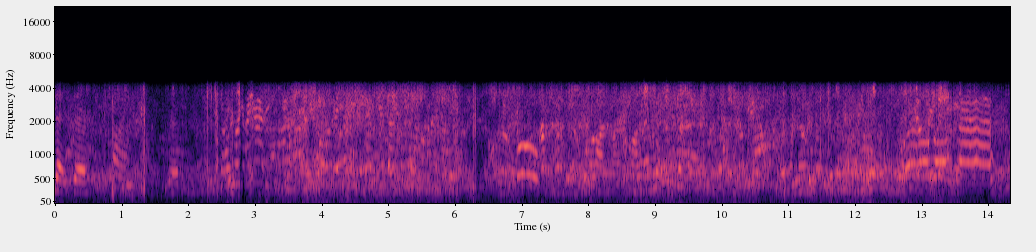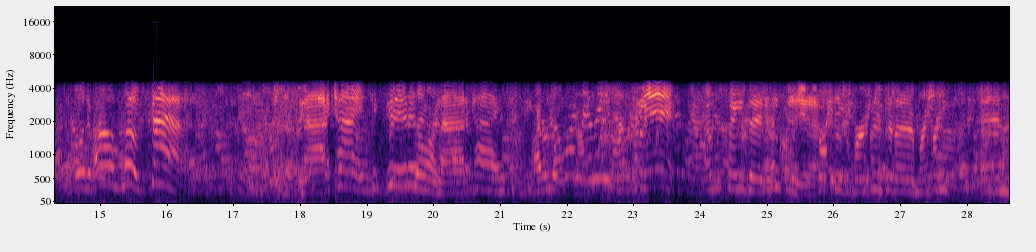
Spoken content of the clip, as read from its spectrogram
The, the, Almost fast. Not a kind to good. I don't know. I would say that there's a version to the Minecraft, and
